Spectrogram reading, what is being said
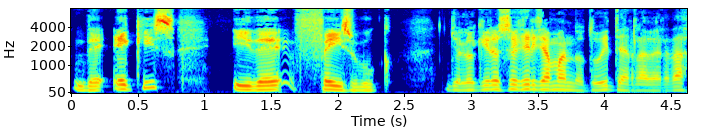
de X y de Facebook. Yo lo quiero seguir llamando Twitter, la verdad.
